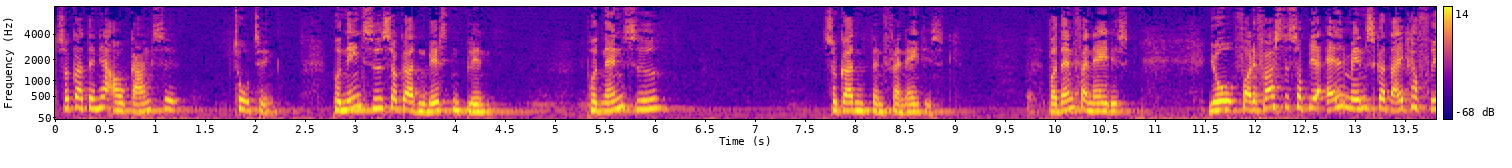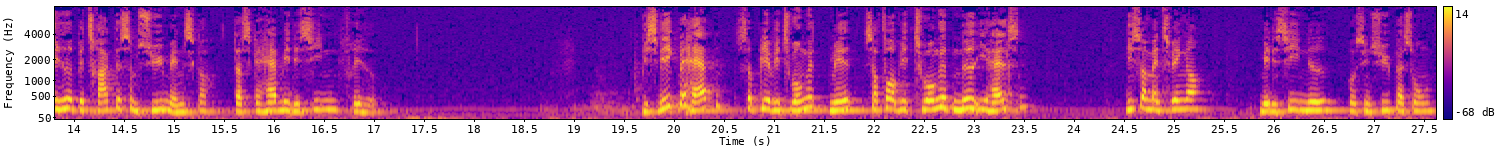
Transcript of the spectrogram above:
så gør den her arrogance to ting. På den ene side, så gør den Vesten blind. På den anden side, så gør den den fanatisk. Hvordan fanatisk? Jo, for det første så bliver alle mennesker, der ikke har frihed, betragtet som syge mennesker, der skal have medicinfrihed. Hvis vi ikke vil have den, så bliver vi tvunget med, så får vi tvunget den ned i halsen, ligesom man tvinger medicin ned på sin syge person,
